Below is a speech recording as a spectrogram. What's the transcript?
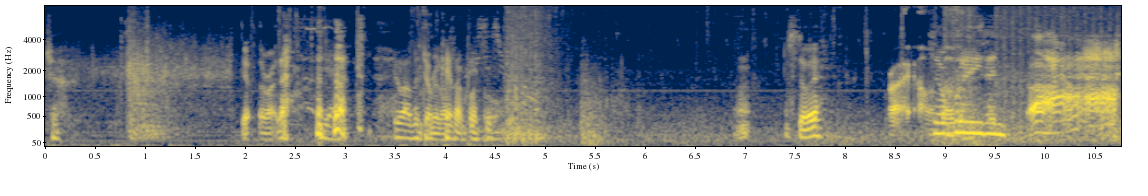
Joe. Yep, they're right there. Yeah, you have a job Realise killing people. was. Alright, still here? Right, I'm Still breathing. Ah!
